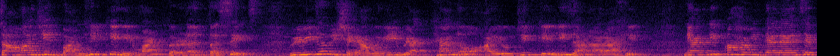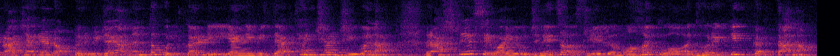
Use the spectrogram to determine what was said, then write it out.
सामाजिक बांधिलकी निर्माण करणं तसेच विविध विषयावरील व्याख्यानं आयोजित केली जाणार आहेत. ज्ञानदीप महाविद्यालयाचे प्राचार्य डॉक्टर विजय अनंत कुलकर्णी यांनी विद्यार्थ्यांच्या जीवनात राष्ट्रीय सेवा योजनेचं असलेलं महत्त्व अधोरेखित करताना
